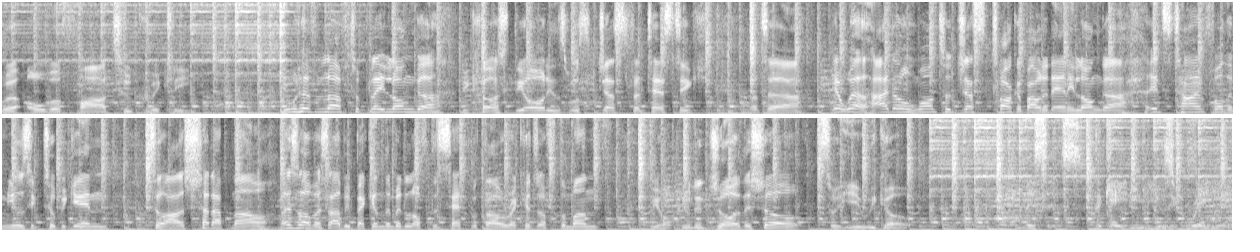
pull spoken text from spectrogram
were over far too quickly. We would have loved to play longer because the audience was just fantastic. But uh, yeah, well, I don't want to just talk about it any longer. It's time for the music to begin. So I'll shut up now. As always, I'll be back in the middle of the set with our record of the month. We hope you'll enjoy the show. So here we go. This is the KD Music Radio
